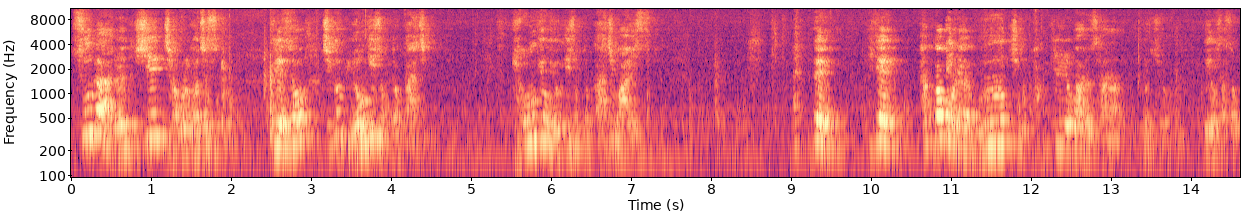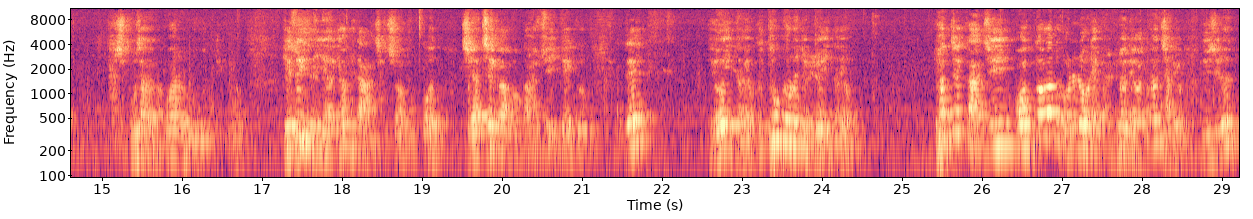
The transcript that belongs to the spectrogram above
수많은 시행착오를 거쳤습니다. 그래서 지금 여기 정도까지 겨우겨우 여기 정도까지 와 있습니다. 근데 이게 한꺼번에 우르르 지금 바뀌려고 하는 상황인 거죠. 그 역사 속 다시 보자라고 하는 부분도 있고요. 계속 있는 이야기합니다. 자치와 국권, 지자체가 뭔가 할 수 있게끔. 근데 되어 있나요? 그 통로는 열려 있나요? 현재까지 어떤 언론에 발표되었던 자료 내지는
